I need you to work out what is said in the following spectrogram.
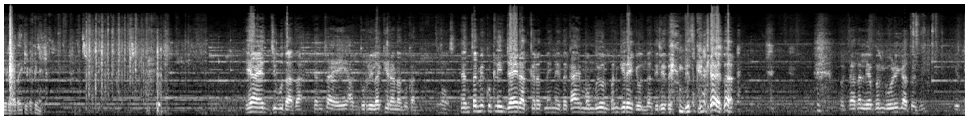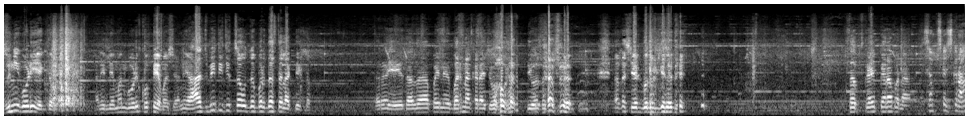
हे हे आहेत जिबू दादा. त्यांचं आहे अंतुर्लीला किराणा दुकान. त्यांचं मी कुठली जाहिरात करत नाही नाही तर काय मुंबईहून पण गिराय घेऊन जातील इथे बिस्किट खायला. फक्त आता लेबन गोळी खातो मी. जुनी गोडी एकदम. आणि लेमन गोडी खूप फेमस आहे. आणि आज बी तिची चव जबरदस्त लागते एकदम. तर हे दादा पहिले भरणा करायचे वावरात दिवस रात्र आता शेट बनवून गेले ते. सबस्क्राईब करा म्हणा. सबस्क्राईब करा.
